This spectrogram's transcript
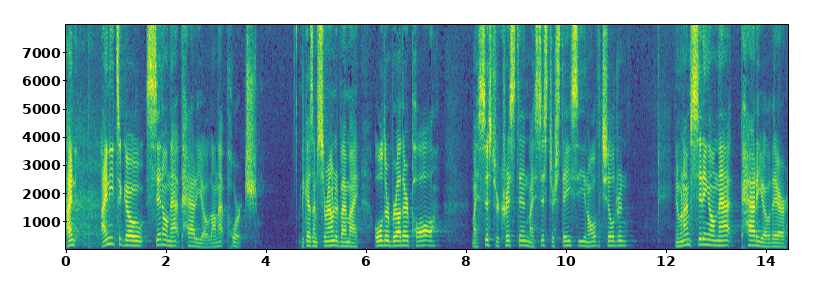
I, I need to go sit on that patio, on that porch, because I'm surrounded by my older brother, Paul, my sister, Kristen, my sister, Stacy, and all the children. And when I'm sitting on that patio there,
